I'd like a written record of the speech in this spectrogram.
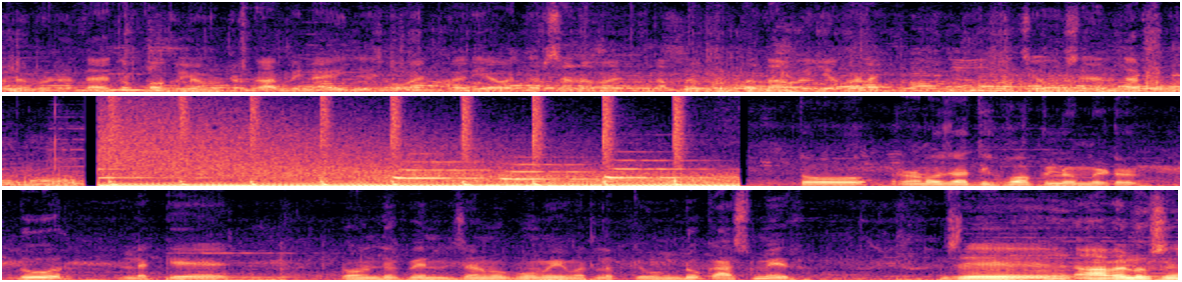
કિલોમીટર થાય તો છ કિલોમીટર કાપીને આવી જશે હોય ને કરી હવે દર્શન હવે તમને પણ બતાવીએ પણ જેવું છે અંદર. તો રણોજાથી સો કિલોમીટર દૂર, એટલે કે રોમદેવપીરની જન્મભૂમિ મતલબ કે ઊંડું કાશ્મીર જે આવેલું છે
